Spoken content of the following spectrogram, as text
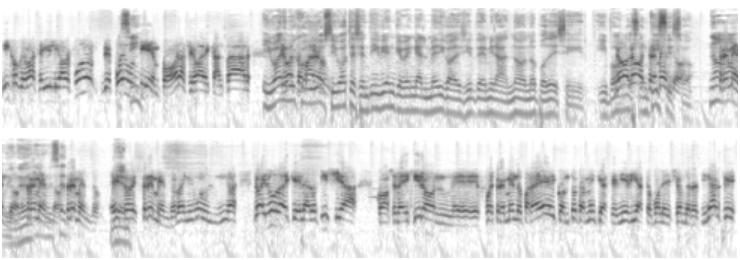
dijo que va a seguir ligado al fútbol después de un tiempo, ahora se va a descansar. Igual muy jodido si vos te sentís bien que venga el médico a decirte, mira, no, no podés seguir. Y vos No, no, no, sentís tremendo. eso. No, tremendo, obvio. tremendo, tremendo. Bien. Eso es tremendo. No hay ningún, no, no hay duda de que la noticia, cuando se la dijeron, eh, fue tremendo para él. Contó también que hace 10 días tomó la decisión de retirarse,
